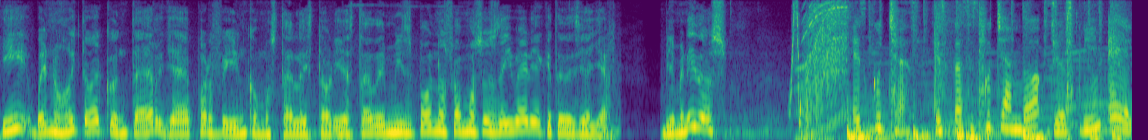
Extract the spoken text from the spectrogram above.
Y bueno, hoy te voy a contar ya por fin cómo está la historia esta de mis bonos famosos de Iberia que te decía ayer. Bienvenidos. Escuchas, estás escuchando Joss Green, el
